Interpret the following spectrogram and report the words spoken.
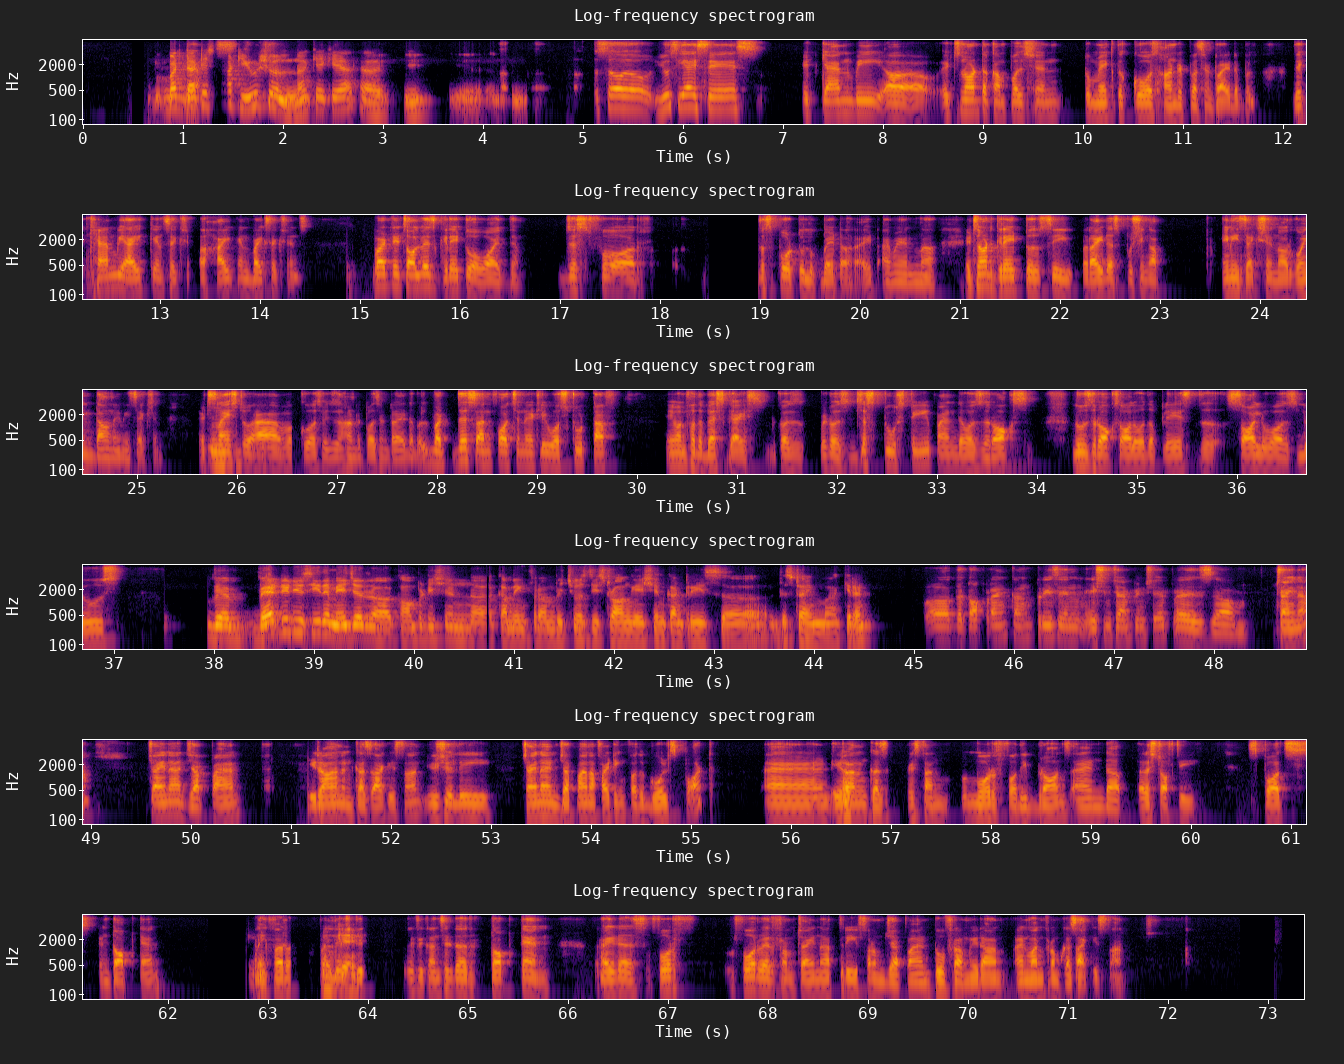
But that Yeah. is not usual, no, KKR? Uh, so uci says it can be uh, it's not a compulsion to make the course 100% rideable there can be hike and section uh, hike and bike sections but it's always great to avoid them just for the sport to look better right i mean uh, it's not great to see riders pushing up any section or going down any section it's Mhm. nice to have a course which is 100% rideable but this unfortunately was too tough even for the best guys because it was just too steep and there was rocks loose rocks all over the place the soil was loose where, where did you see the major uh, competition uh, coming from? Which was the strong Asian countries uh, this time, uh, Kiran? uh, the top ranked countries in asian championship is um, china china japan iran and kazakhstan. Usually china and japan are fighting for the gold spot and iran and kazakhstan more for the bronze and uh, the rest of the spots in top 10 like for example, Okay. if, if you consider top 10 riders four four were from china three from japan two from iran and one from kazakhstan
